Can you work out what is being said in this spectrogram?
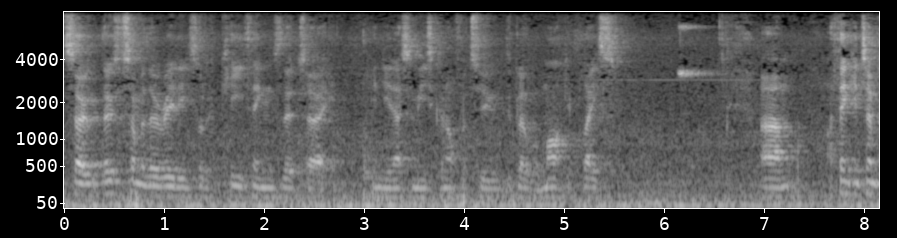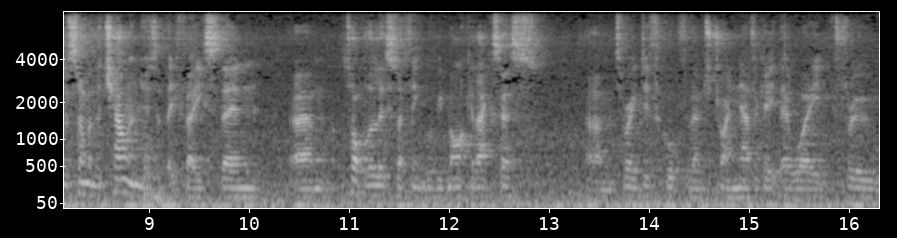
so those are some of the really sort of key things that uh, Indian SMEs can offer to the global marketplace. Um, I think in terms of some of the challenges that they face, then um, top of the list I think would be market access. Um, it's very difficult for them to try and navigate their way through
